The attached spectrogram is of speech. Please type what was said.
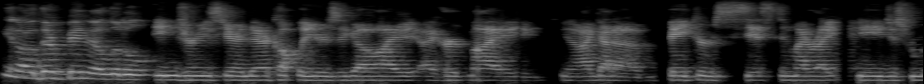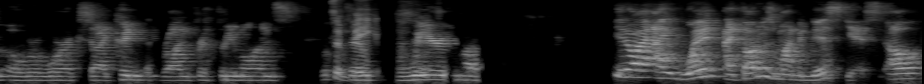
You know, there've been a little injuries here and there. A couple of years ago, I, I hurt my, you know, I got a Baker's cyst in my right knee just from overwork, so I couldn't run for three months. what's a a big weird. You know, I, I went. I thought it was my meniscus. I'll,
